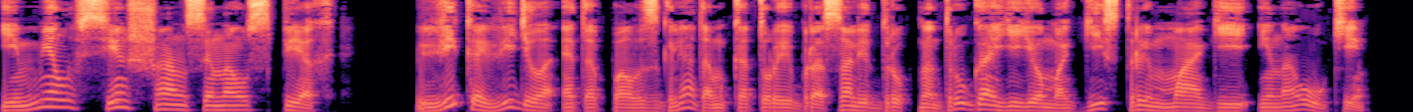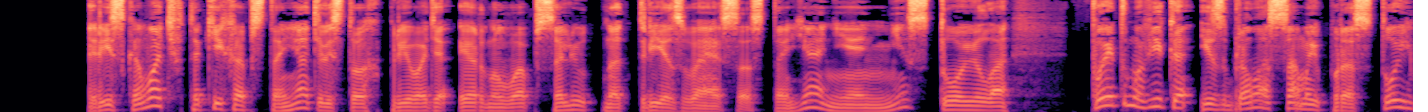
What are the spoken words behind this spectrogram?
имел все шансы на успех. Вика видела это по взглядам, которые бросали друг на друга ее магистры магии и науки. Рисковать в таких обстоятельствах, приводя Эрну в абсолютно трезвое состояние, не стоило – Поэтому Вика избрала самый простой,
